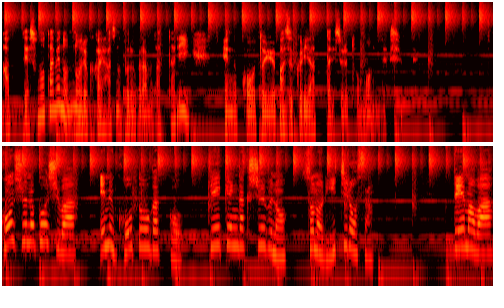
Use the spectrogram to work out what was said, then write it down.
あってそのための能力開発のプログラムだったり N 校という場作りだったりすると思うんですよね。今週の講師は N 高等学校経験学習部の園理一郎さんテーマは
